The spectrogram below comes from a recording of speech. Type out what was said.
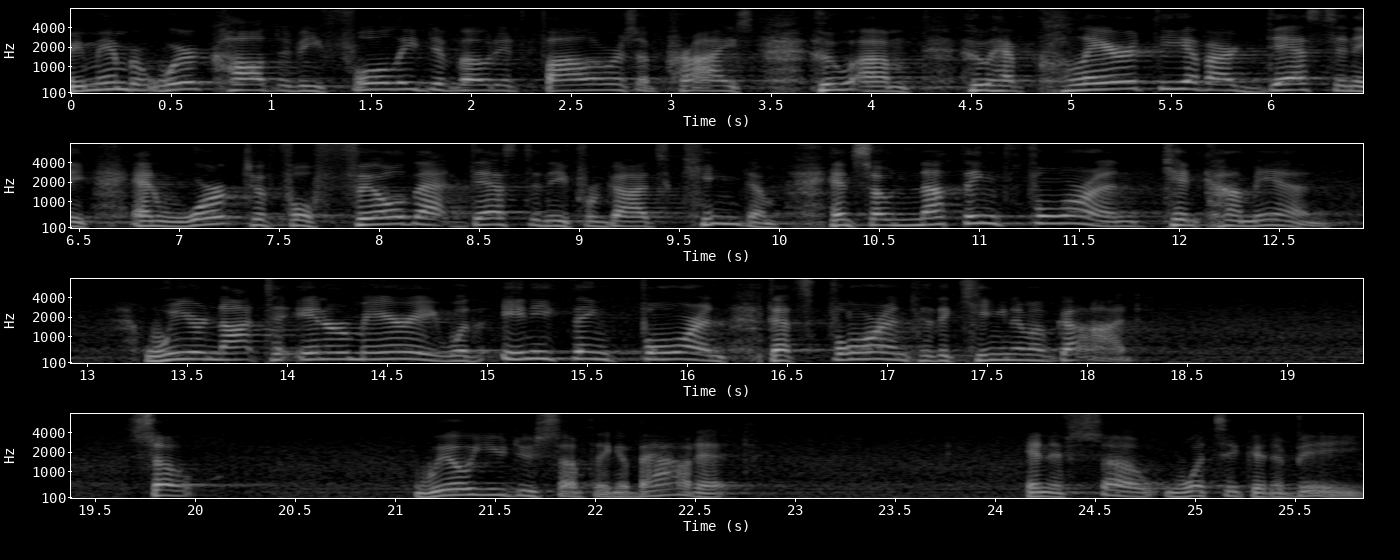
Remember, we're called to be fully devoted followers of Christ who, um, who have clarity of our destiny and work to fulfill that destiny for God's kingdom. And so nothing foreign can come in. We are not to intermarry with anything foreign that's foreign to the kingdom of God. So, will you do something about it? And if so, what's it going to be?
